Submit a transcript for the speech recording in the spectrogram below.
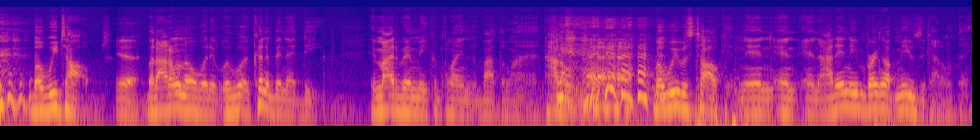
but we talked. Yeah. But I don't know what it, it couldn't have been that deep. It might have been me complaining about the line. I don't know. but we was talking, and, and, and I didn't even bring up music. I don't think.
